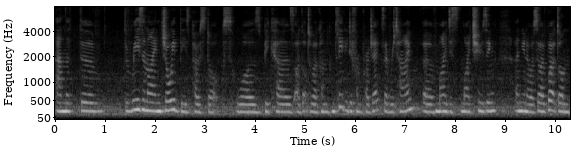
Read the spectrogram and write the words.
And the, the, the reason I enjoyed these postdocs was because I got to work on completely different projects every time of my, my choosing. And, you know, so I've worked on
